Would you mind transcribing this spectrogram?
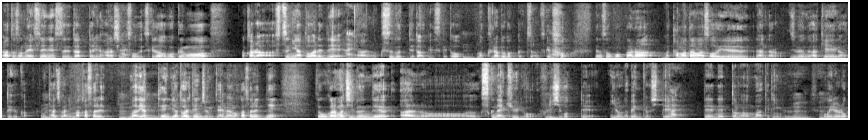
あとその SNS だったりの話もそうですけど、僕もだから普通に雇われで、はい。あのくすぶってたわけですけど、まあ、クラブばっかり行ってたんですけど、でもそこから、まあ、たまたまそういうなんだろう自分が経営側というかに立場に任され、まあ、やって雇われ店長みたいなの任されて、そこからまあ自分であの少ない給料を振り絞っていろんな勉強して、はい。でネットのマーケティングをいろいろ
